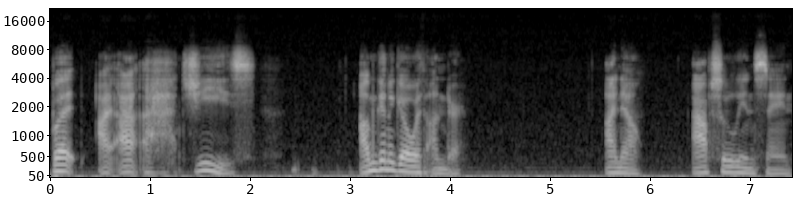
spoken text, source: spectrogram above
but I I ah, jeez. I'm going to go with under. I know. Absolutely insane.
